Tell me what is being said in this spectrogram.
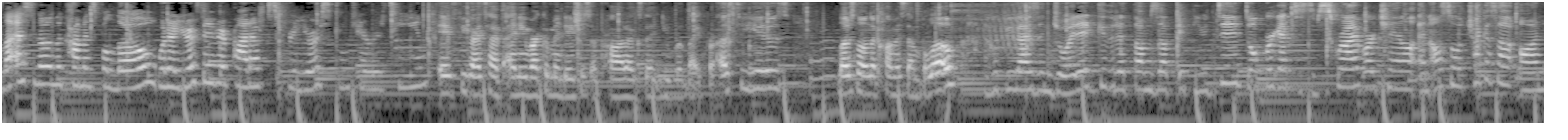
let us know in the comments below what are your favorite products for your skincare routine if you guys have any recommendations of products that you would like for us to use let us know in the comments down below. I hope you guys enjoyed it. Give it a thumbs up if you did. Don't forget to subscribe our channel and also check us out on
